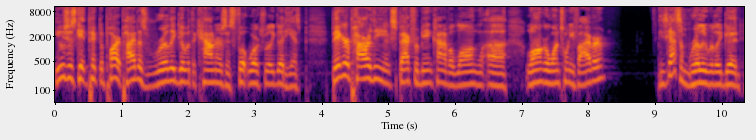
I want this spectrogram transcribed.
He was just getting picked apart. Paiva's really good with the counters. His footwork's really good. He has bigger power than you expect for being kind of a long, uh, longer 125er. He's got some really, really good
